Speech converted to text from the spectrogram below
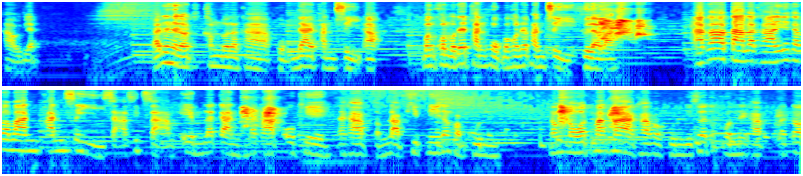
เอาอีกแล้วแล้วถ้าเราคำนวณราคาผมได้พันสี่อ้าว บางคนบอกได้พันหกบางคนได้พันสี่คืออะไรวะอะก็ตามราคานี้กันประมาณพันสี่สามสิบสามเอ็มแล้วกันนะครับ โอเคนะครับสำหรับคลิปนี้ต้องขอบคุณน้องโน้ตมากๆครับขอบคุณยูเซอร์ทุกคนด้วยครับ แล้วก็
